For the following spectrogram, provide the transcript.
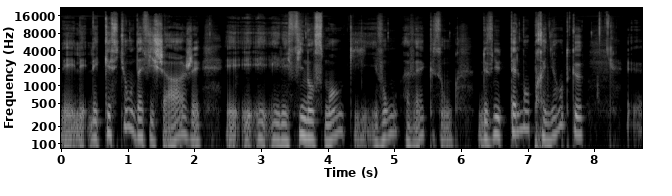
les, questions d'affichage et, les financements qui vont avec sont devenues tellement prégnantes que, euh,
